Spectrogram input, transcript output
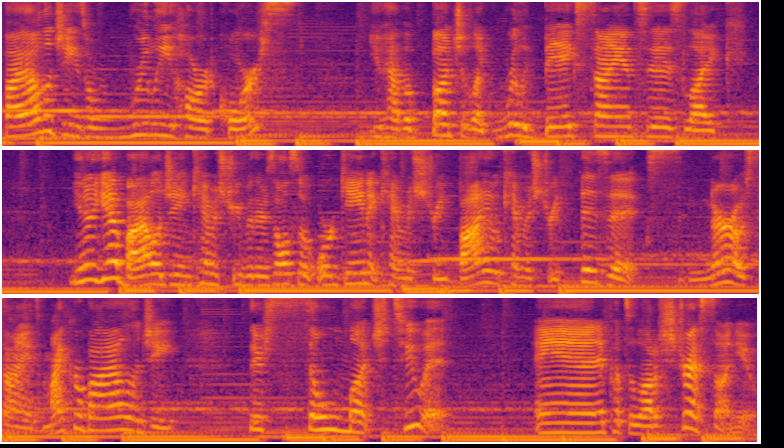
biology is a really hard course. You have a bunch of like really big sciences like you know, you have biology and chemistry, but there's also organic chemistry, biochemistry, physics, neuroscience, microbiology. There's so much to it, and it puts a lot of stress on you.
